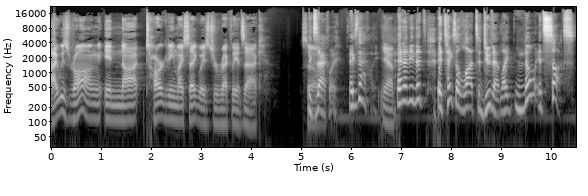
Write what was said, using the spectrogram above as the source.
I was wrong in not targeting my segues directly at Zach. So, Exactly. Exactly. Yeah. And I mean that it takes a lot to do that. Like no it sucks.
